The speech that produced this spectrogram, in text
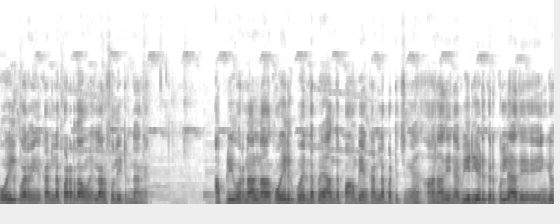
கோயிலுக்கு வரவங்க கண்ணில் படுறதாகவும் எல்லாரும் சொல்லிட்டு இருந்தாங்க. அப்படி ஒரு நாள் நான் கோயிலுக்கு போயிருந்தப்ப அந்த பாம்பு என் கண்ணில் பட்டுச்சுங்க. ஆனால் அதை நான் வீடியோ எடுக்கிறதுக்குள்ளே அது எங்கேயோ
